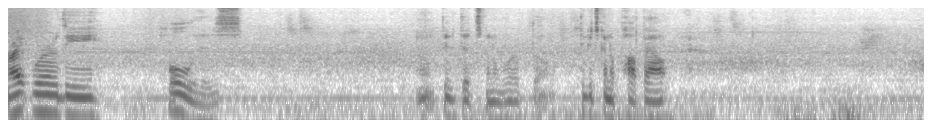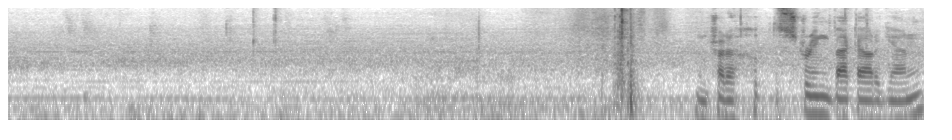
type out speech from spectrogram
right where the hole is. I don't think that's going to work though. I think it's going to pop out. and try to hook the string back out again.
